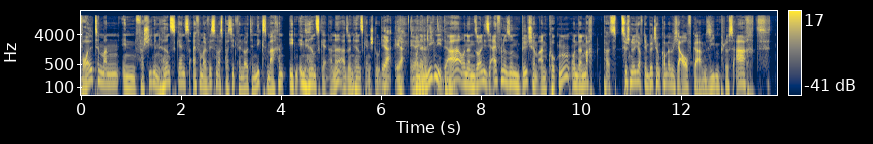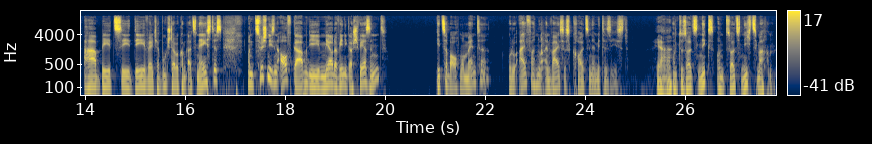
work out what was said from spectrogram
wollte man in verschiedenen Hirnscans einfach mal wissen, was passiert, wenn Leute nichts machen, eben im Hirnscanner, ne? also in Hirnscan-Studien. Ja, ja, ja, Und dann ja. liegen die da und dann sollen die sich einfach nur so einen Bildschirm angucken und dann macht zwischendurch auf dem Bildschirm kommen irgendwelche Aufgaben. 7 plus 8, A, B, C, D, welcher Buchstabe kommt als nächstes. Und zwischen diesen Aufgaben, die mehr oder weniger schwer sind, gibt es aber auch Momente, wo du einfach nur ein weißes Kreuz in der Mitte siehst. Ja. Und du sollst nix und sollst nichts machen.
